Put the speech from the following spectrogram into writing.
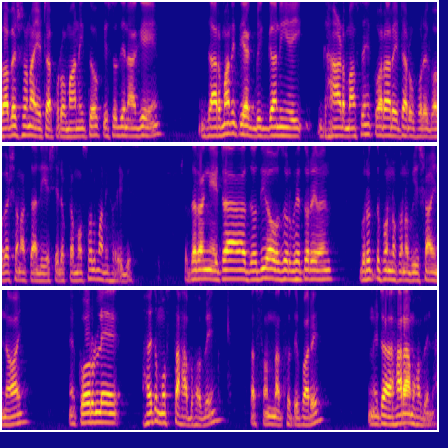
গবেষণা এটা প্রমাণিত। কিছুদিন আগে জার্মানিতে এক বিজ্ঞানী এই ঘাড় মাসে করার এটার উপরে গবেষণা চালিয়ে সে একটা মুসলমানই হয়ে গেছে। সুতরাং এটা যদিও ওজোর ভেতরে গুরুত্বপূর্ণ কোনো বিষয় নয়। করলে হয়তো মোস্তাহাব হবে বা সন্ন্যাত হতে পারে। এটা হারাম হবে না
